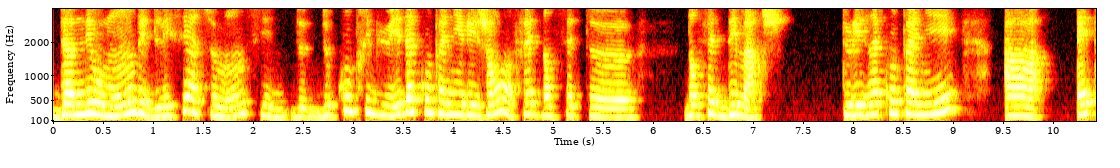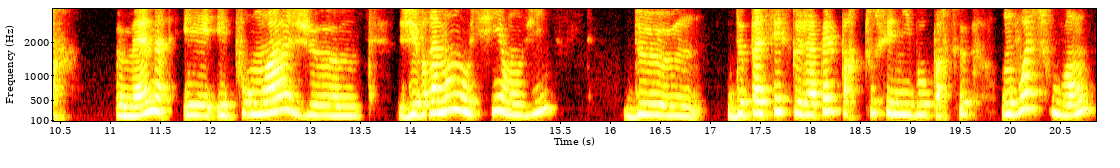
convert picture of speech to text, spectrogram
d'amener au monde et de laisser à ce monde, c'est de, contribuer, d'accompagner les gens en fait dans cette, euh, dans cette démarche, de les accompagner à être eux-mêmes. Et, pour moi, j'ai vraiment aussi envie de, de passer ce que j'appelle par tous ces niveaux, parce que on voit souvent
